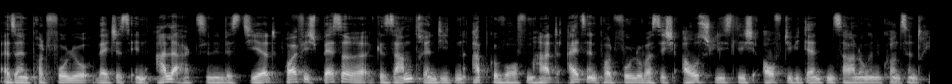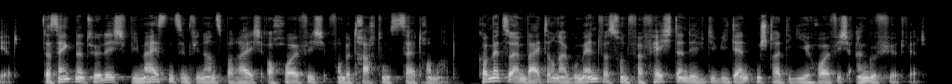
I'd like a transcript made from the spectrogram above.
also ein Portfolio, welches in alle Aktien investiert, häufig bessere Gesamtrenditen abgeworfen hat als ein Portfolio, was sich ausschließlich auf Dividendenzahlungen konzentriert. Das hängt natürlich, wie meistens im Finanzbereich, auch häufig vom Betrachtungszeitraum ab. Kommen wir zu einem weiteren Argument, was von Verfechtern der Dividendenstrategie häufig angeführt wird.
